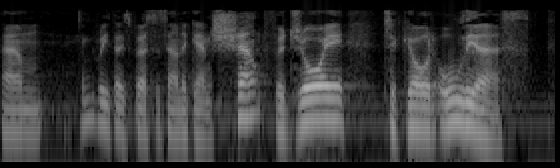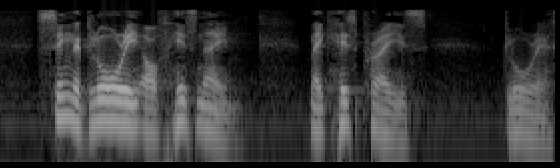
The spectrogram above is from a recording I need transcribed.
Um, let me read those verses out again. Shout for joy to God, all the earth. Sing the glory of his name. Make his praise glorious.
